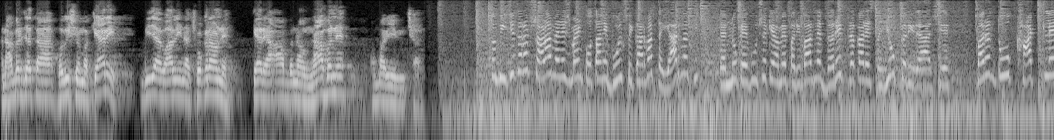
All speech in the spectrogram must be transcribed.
અને આગળ જતા ભવિષ્યમાં ક્યારેય બીજા વાલીના છોકરાઓને ક્યારે આ બનાવ ના બને, અમારી એવી ઈચ્છા તો બીજી તરફ શાળા મેનેજમેન્ટ પોતાની ભૂલ સ્વીકારવા તૈયાર નથી. તેમનું કહેવું છે કે અમે પરિવારને દરેક પ્રકારે સહયોગ કરી રહ્યા છીએ. પરંતુ ખાટલે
